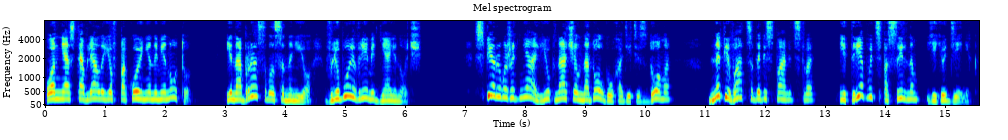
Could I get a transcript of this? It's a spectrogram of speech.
Он не оставлял ее в покое ни на минуту и набрасывался на нее в любое время дня и ночи. С первого же дня Льюк начал надолго уходить из дома, напиваться до беспамятства — и требовать с посыльным ее денег.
